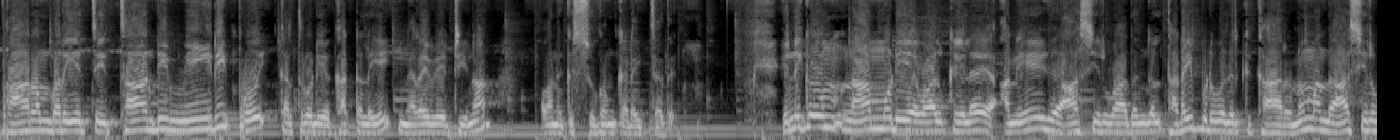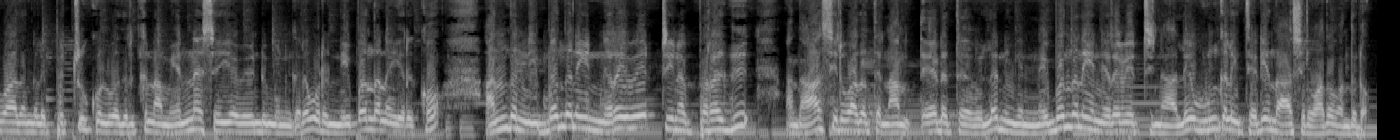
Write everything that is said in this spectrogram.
பாரம்பரியத்தை தாண்டி மீறி போய் கர்த்தருடைய கட்டளையை நிறைவேற்றினான். அவனுக்கு சுகம் கிடைத்தது. இன்னைக்கும் நம்முடைய வாழ்க்கையில அநேக ஆசீர்வாதங்கள் தடைப்படுவதற்கு காரணம் அந்த ஆசீர்வாதங்களை பெற்றுக்கொள்வதற்கு நாம் என்ன செய்ய வேண்டும் என்கிற ஒரு நிபந்தனை இருக்கும். அந்த நிபந்தனையை நிறைவேற்றின பிறகு அந்த ஆசீர்வாதத்தை நாம் தேட தேவையில்லை. நீங்க நிபந்தனையை நிறைவேற்றினாலே உங்களை தேடி அந்த ஆசீர்வாதம் வந்துடும்.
